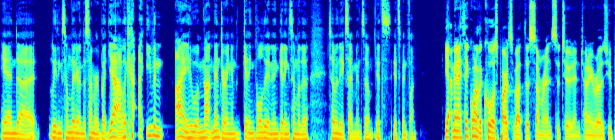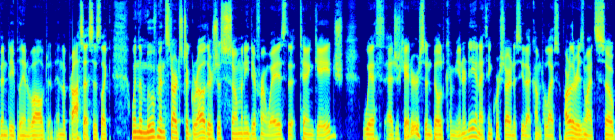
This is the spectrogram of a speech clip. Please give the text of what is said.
and uh, leading some later in the summer. But yeah, like I, even I who am not mentoring, I'm getting pulled in and getting some of the some of the excitement. So it's it's been fun. Yeah, I mean, I think one of the coolest parts about this Summer Institute, and Toni Rose, you've been deeply involved in, in, the process, is like when the movement starts to grow, there's just so many different ways that to engage with educators and build community. And I think we're starting to see that come to life. So part of the reason why it's so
